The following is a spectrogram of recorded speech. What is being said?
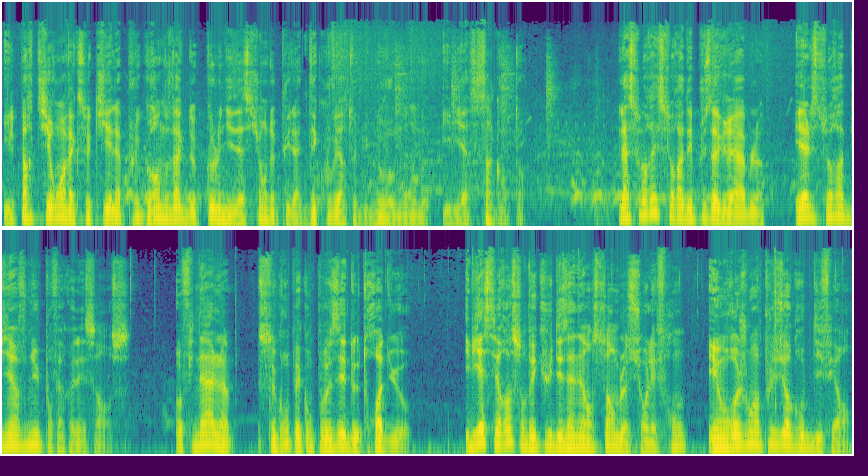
Ils partiront avec ce qui est la plus grande vague de colonisation depuis la découverte du Nouveau Monde il y a 50 ans. La soirée sera des plus agréables et elle sera bienvenue pour faire connaissance. Au final, ce groupe est composé de trois duos. Ilyes et Ross ont vécu des années ensemble sur les fronts et ont rejoint plusieurs groupes différents.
